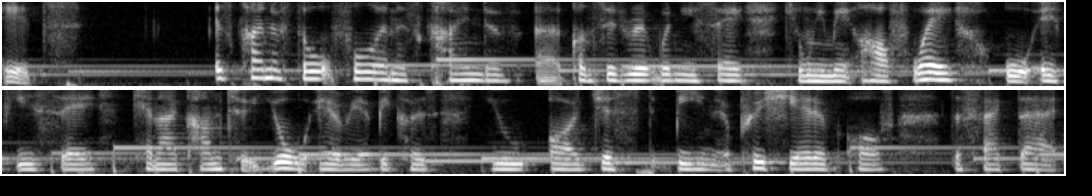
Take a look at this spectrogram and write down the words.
It's it's kind of thoughtful and it's kind of uh, considerate when you say, Can we meet halfway? Or if you say, Can I come to your area? Because you are just being appreciative of the fact that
